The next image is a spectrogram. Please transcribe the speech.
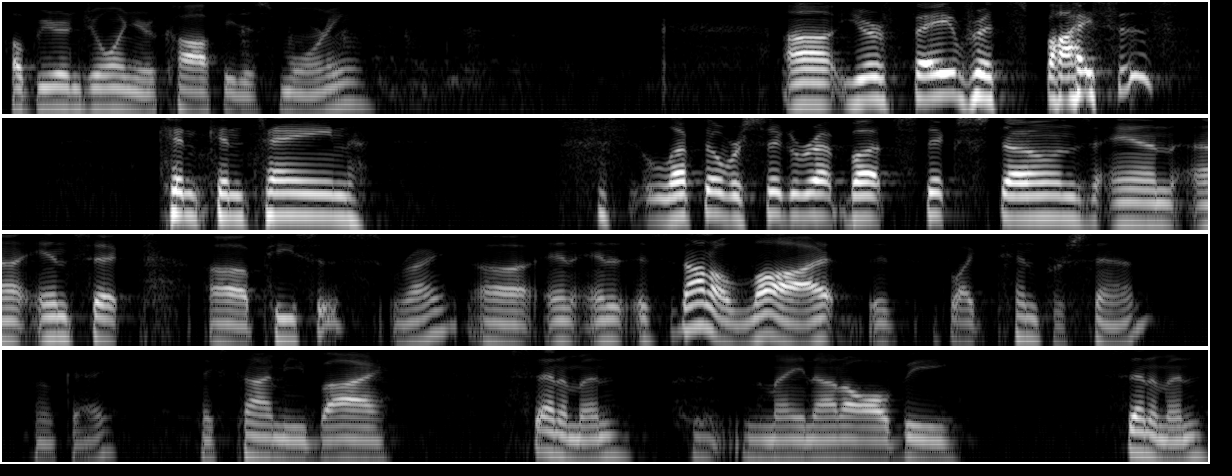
hope you're enjoying your coffee this morning. Uh, your favorite spices can contain leftover cigarette butts, sticks, stones, and uh, insect uh, pieces, right? Uh, and, and it's not a lot, it's, it's like 10%, okay? Next time you buy cinnamon, may not all be cinnamon.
